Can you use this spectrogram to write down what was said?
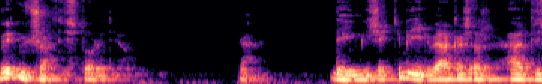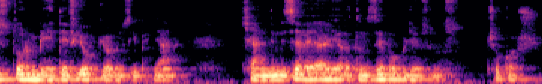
Ve 3 health restore ediyor. Yani değmeyecek gibi değil. Ve arkadaşlar health restore'un bir hedefi yok gördüğünüz gibi. Yani kendinize veya yaratınıza yapabiliyorsunuz. Çok hoş.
